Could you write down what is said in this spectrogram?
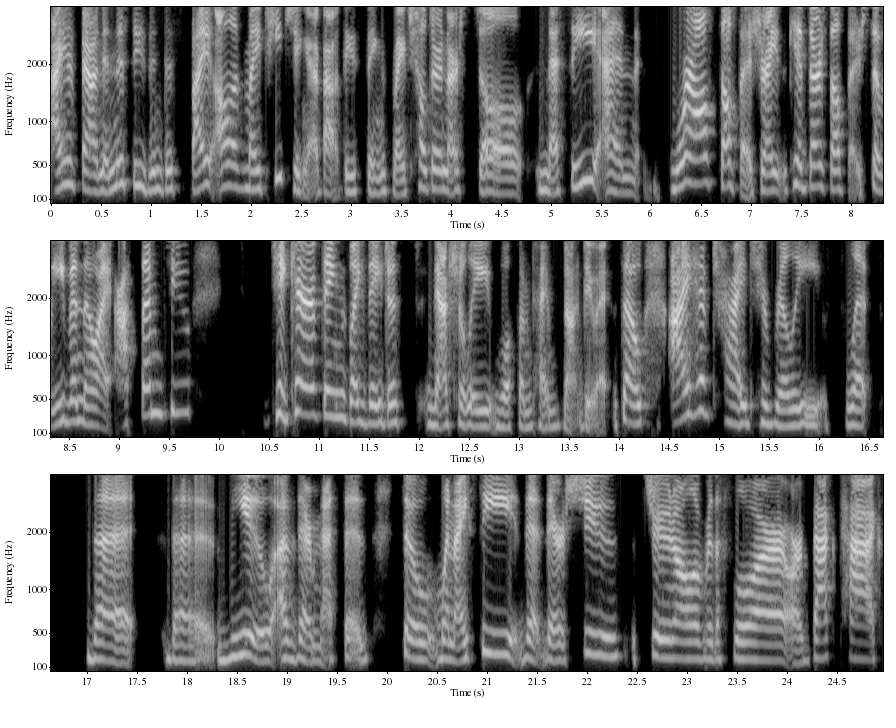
I have found in this season, despite all of my teaching about these things, my children are still messy and we're all selfish, right? Kids are selfish. So even though I ask them to, take care of things like they just naturally will sometimes not do it. So I have tried to really flip the the view of their messes. So when I see that there's shoes strewn all over the floor or backpacks,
